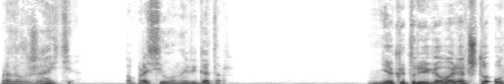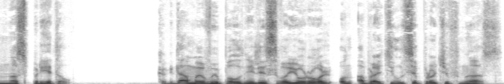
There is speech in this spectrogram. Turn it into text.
«Продолжайте», — попросила навигатор. Некоторые говорят, что он нас предал. Когда мы выполнили свою роль, он обратился против нас.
